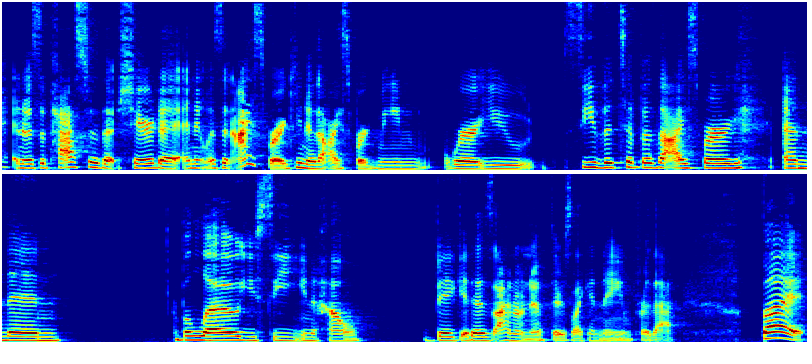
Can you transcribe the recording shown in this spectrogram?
and it was a pastor that shared it and it was an iceberg. You know, the iceberg meme where you see the tip of the iceberg and then below you see, you know, how big it is. I don't know if there's like a name for that. But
